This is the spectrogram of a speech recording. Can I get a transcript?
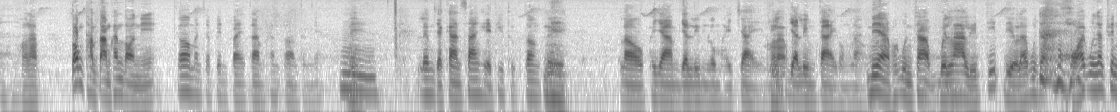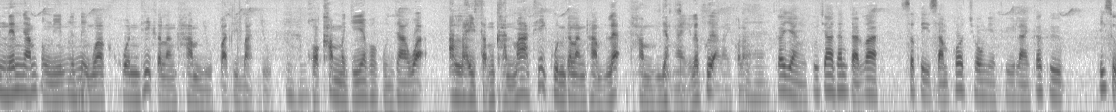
อ่าฮะขอรับ ต้องทำตามขั้นตอนนี้ ก็มันจะเป็นไปตามขั้นตอนตรงเนี้ยนี่อืม เริ่มจากการสร้างเหตุที่ถูกต้องคืนี่อเราพยายามอย่าลืมลมหายใจหรือครับ อย่าลืมกายของเรา เนี่ยพระคุณเจ้าเวลาเหลือจิตเดียวแล้วคุณเจ้า ขอให้คุณเจ้าช่วยเน้นย้ำตรงนี้นิดหนึ่งว่าคนที่กำลังทำอยู่ปฏิบัติอยู่ อือฮึ ขอคำเมื่อกี้พระคุณเจ้าว่าอะไรสำคัญมากที่คุณกำลังทำและทำอย่างไงและเพื่ออะไรขอรับอ่าฮะก็อย่างพระเจ้าท่านตรัสว่าสติสัมโพชฌงค์เนี่ยคืออะไรก็คือภิกษุ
